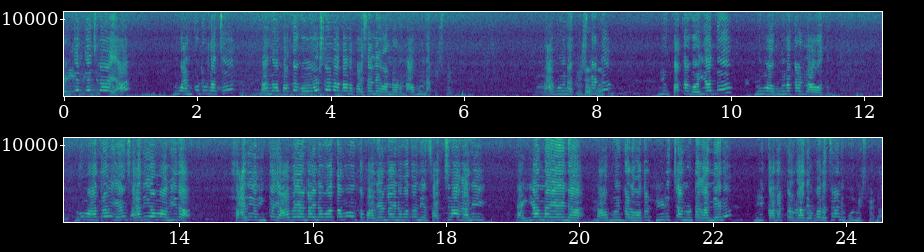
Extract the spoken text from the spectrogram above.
ఎడికెళ్ళి గెలిచినావయ్యా? నువ్వు అనుకుంటుండొచ్చు. నన్ను పక్క కోసిన నా తన పైసలు లేవన్నాడు నా భూమి నాకు ఇచ్చిపెట్టు. నా భూమి నాకు ఇచ్చిపెట్టు. నీకు పక్క కొయ్యొద్దు. నువ్వు మా భూమి కాడ రావద్దు. నువ్వు మాత్రం ఏం సాధియో మా మీద. సాధియో ఇంకా యాభై ఏళ్ళు అయినా పోతాము ఇంకా పదేళ్ళు అయినా పోతాము. నేను చచ్చినా కానీ దయ్యాన్న అయినా నా భూమి కాడ మాత్రం పీడిచ్చాను ఉంటా కానీ నేను నీ కలెక్టర్ కాదు ఎవరు వచ్చినా నీ భూమి ఇచ్చిపెట్టా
